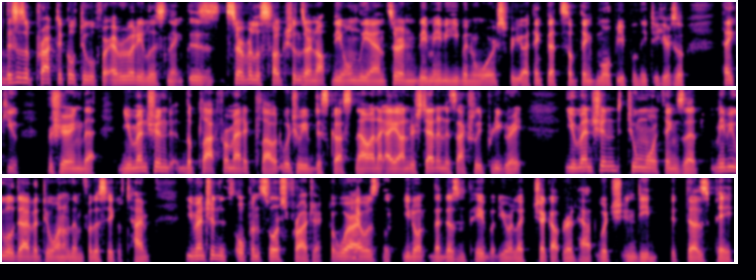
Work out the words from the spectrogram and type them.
This is a practical tool for everybody listening. These serverless functions are not the only answer, and they may be even worse for you. I think that's something more people need to hear. So thank you for sharing that. You mentioned the platformatic cloud, which we've discussed now, and I understand, and it's actually pretty great. You mentioned two more things that maybe we'll dive into one of them for the sake of time. You mentioned this open source project, but where yep. I was like, you don't, that doesn't pay, but you were like, check out Red Hat, which indeed it does pay.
